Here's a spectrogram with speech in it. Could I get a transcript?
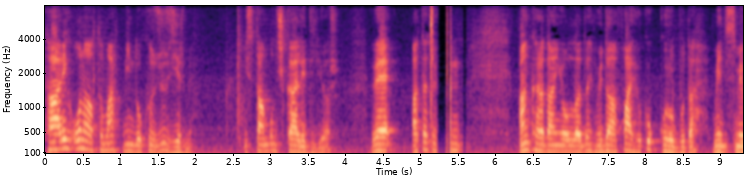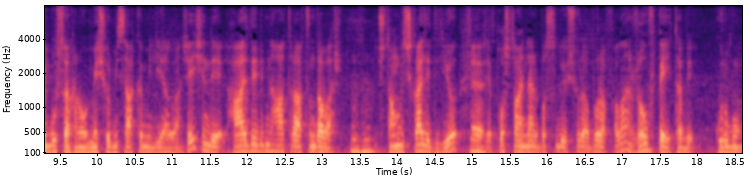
Tarih 16 Mart 1920. İstanbul işgal ediliyor ve Atatürk'ün Ankara'dan yolladığı müdafaa hukuk grubu da Meclis Mebusan hani o meşhur misak-ı milli alan şey. Şimdi Halide Edip'in hatıratında var. İstanbul işgal ediliyor. Evet. İşte postaneler basılıyor şura bura falan. Rauf Bey tabi grubun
